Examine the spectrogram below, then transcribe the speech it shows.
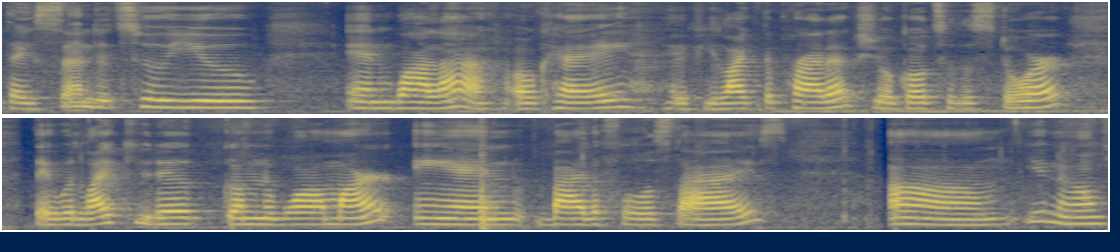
They send it to you and voila, okay? If you like the products, you'll go to the store. They would like you to come to Walmart and buy the full size. Um, you know,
